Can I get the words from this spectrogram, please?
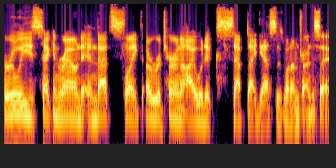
early second round, and that's like a return I would accept, I guess, is what I'm trying to say.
